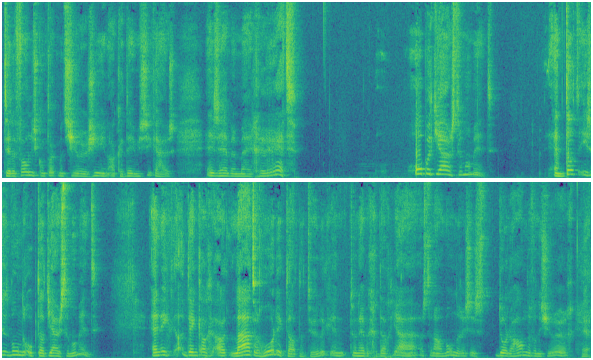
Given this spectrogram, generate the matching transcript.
Telefonisch contact met chirurgie in academisch ziekenhuis. En ze hebben mij gered. Op het juiste moment. En dat is het wonder op dat juiste moment. En ik denk, ook- later hoorde ik dat natuurlijk. En toen heb ik gedacht, ja, als er nou een wonder is, is het door de handen van de chirurg Ja.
